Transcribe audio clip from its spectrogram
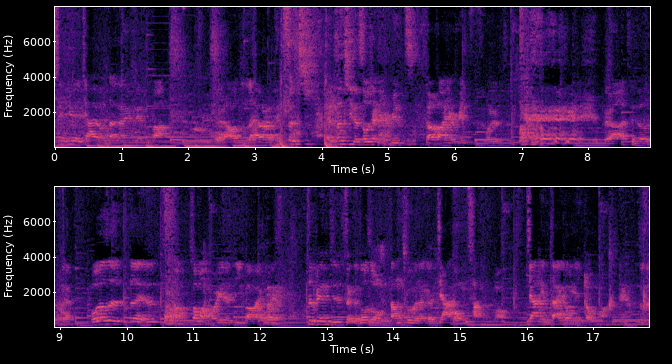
千悦加油站那边发。对，然后就是还有人很生气，很生气的收下你的面子，然后发现有面子之后就很生气。对啊，其实都是这样。不过是这也是充满回忆的地方啊，因为这边其实整个都是我们当初的那个加工厂哦，家庭代工，你懂吗？就是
